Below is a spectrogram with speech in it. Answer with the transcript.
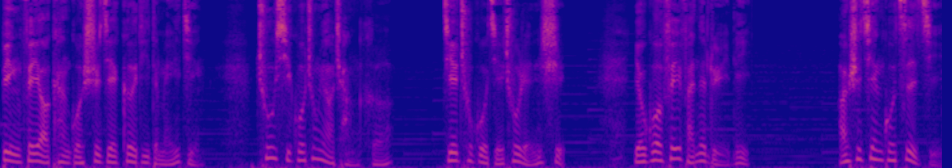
并非要看过世界各地的美景，出席过重要场合，接触过杰出人士，有过非凡的履历，而是见过自己。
